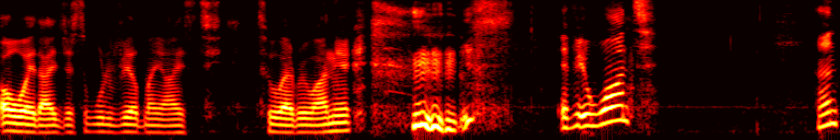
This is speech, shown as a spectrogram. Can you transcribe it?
oh wait I just revealed my eyes to everyone here. If you want and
